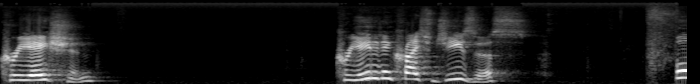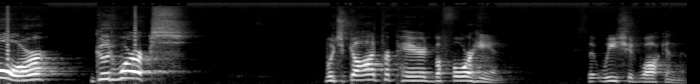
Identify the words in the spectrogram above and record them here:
creation created in Christ Jesus for good works, which God prepared beforehand that we should walk in them.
